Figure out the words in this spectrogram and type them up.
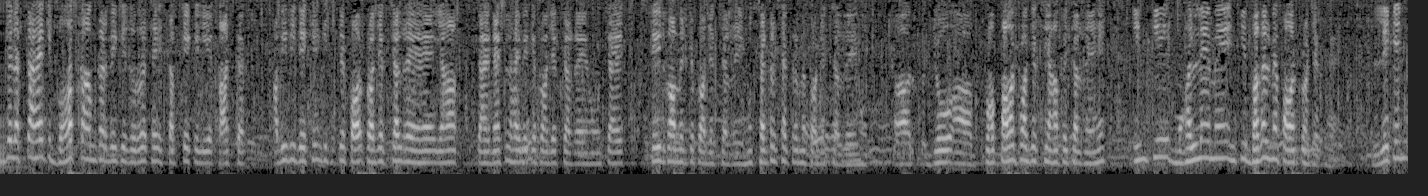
मुझे लगता है कि बहुत काम करने की ज़रूरत है इस तबके के लिए, खासकर अभी भी देखें कि जितने प्रोजेक्ट चल रहे हैं, यहाँ चाहे नेशनल हाईवे के प्रोजेक्ट चल रहे हों, चाहे स्टेट गवर्नमेंट के प्रोजेक्ट चल रहे हों सेंट्रल सेक्टर में प्रोजेक्ट चल रहे हों, और जो पावर प्रोजेक्ट्स यहाँ पे चल रहे हैं, इनके मोहल्ले में, इनकी बगल में पावर प्रोजेक्ट है। लेकिन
